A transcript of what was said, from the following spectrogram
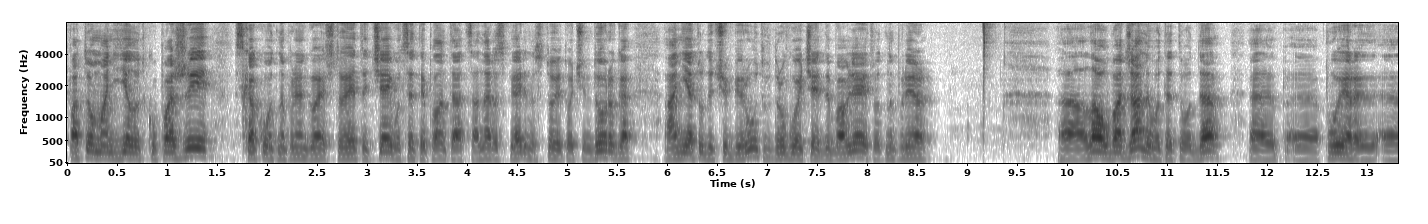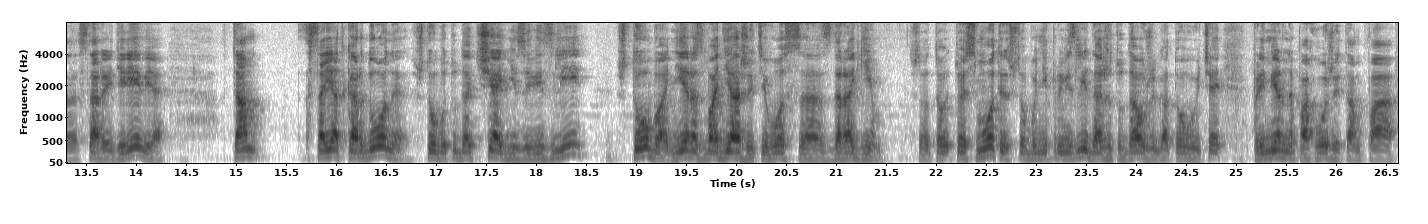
потом они делают купажи, с какого-то, например, говорят, что это чай вот с этой плантации, она распиарена, стоит очень дорого, они оттуда что берут, в другой чай добавляют, вот, например, э, лаубаджаны, вот это вот, да, э, э, пуэры, старые деревья, там стоят кордоны, чтобы туда чай не завезли, чтобы не разбодяжить его с, с дорогим. Что, то, то есть смотрит, чтобы не привезли даже туда уже готовый чай, примерно похожий там по,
